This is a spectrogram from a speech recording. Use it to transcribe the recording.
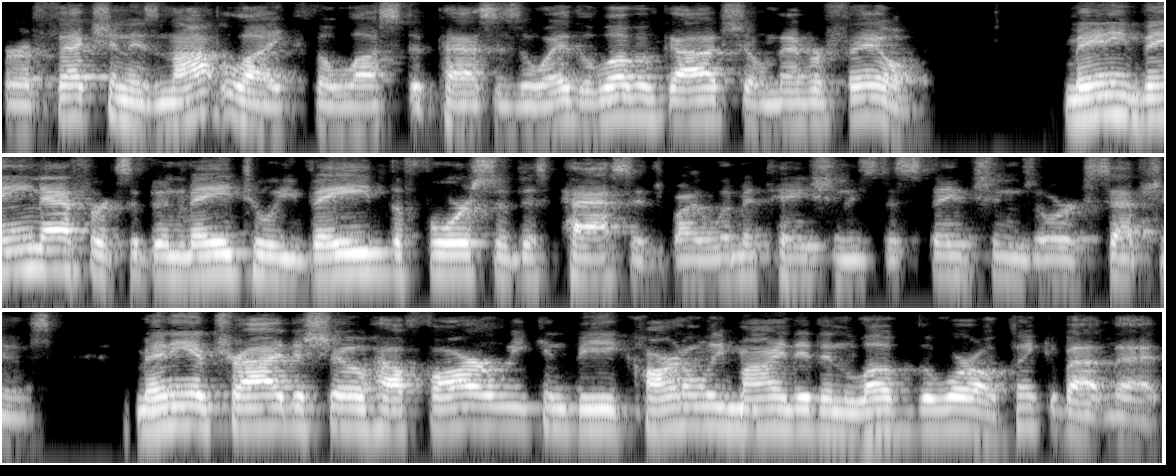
or affection is not like the lust that passes away. The love of God shall never fail. Many vain efforts have been made to evade the force of this passage by limitations, distinctions, or exceptions. Many have tried to show how far we can be carnally minded and love the world. Think about that.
